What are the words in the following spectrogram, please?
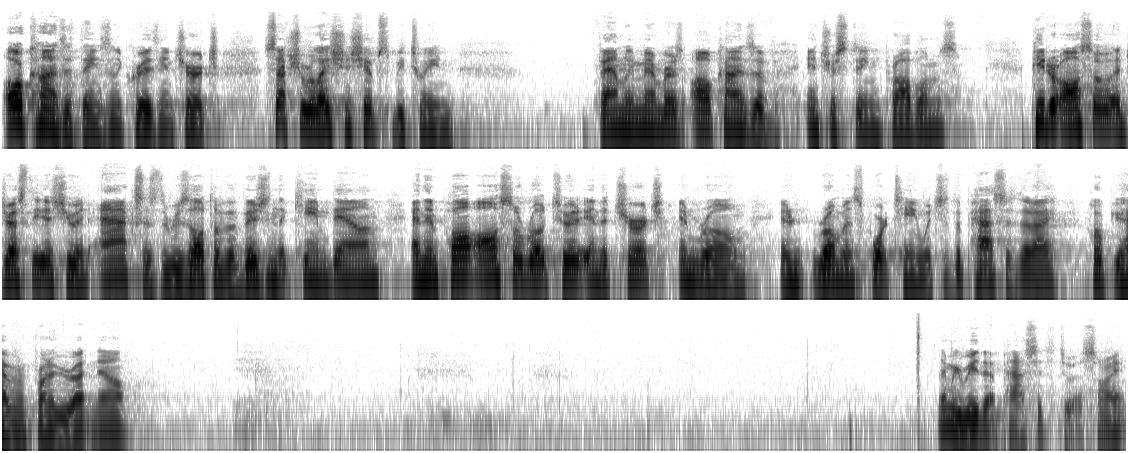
all kinds of things in the Corinthian church, sexual relationships between family members, all kinds of interesting problems. Peter also addressed the issue in Acts as the result of a vision that came down. And then Paul also wrote to it in the church in Rome, in Romans 14, which is the passage that I hope you have in front of you right now. Let me read that passage to us, all right?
